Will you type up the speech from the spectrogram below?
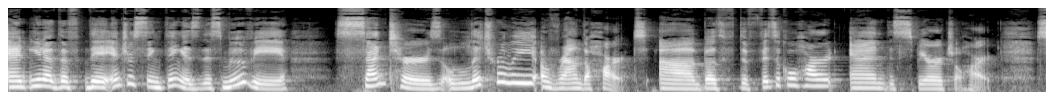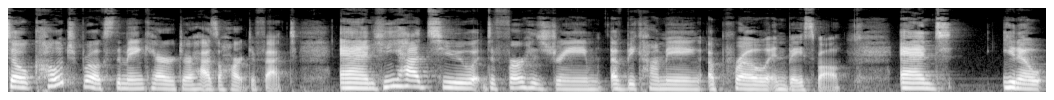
And you know the the interesting thing is this movie centers literally around the heart, um, both the physical heart and the spiritual heart. So, Coach Brooks, the main character, has a heart defect, and he had to defer his dream of becoming a pro in baseball. And, you know,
